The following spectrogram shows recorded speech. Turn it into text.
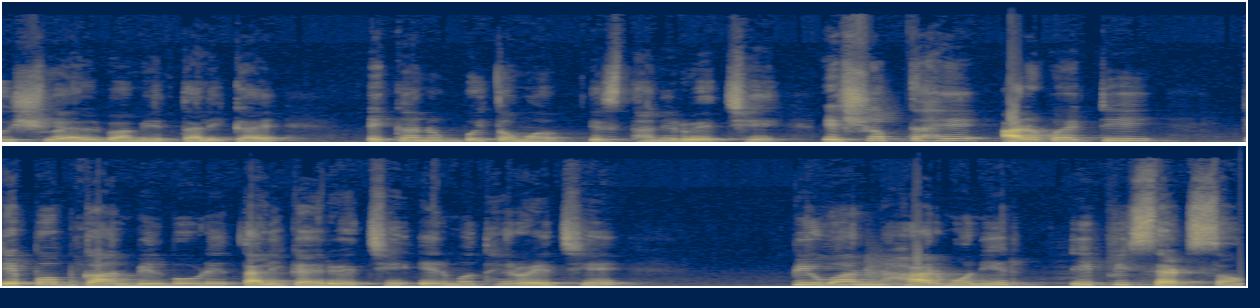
দুইশো অ্যালবামের তালিকায় একানব্বইতম স্থানে রয়েছে। এ সপ্তাহে আরও কয়েকটি কেপপ গান বিলবোর্ডের তালিকায় রয়েছে। এর মধ্যে রয়েছে পিওয়ান হারমোনির ইপি স্যাট সং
